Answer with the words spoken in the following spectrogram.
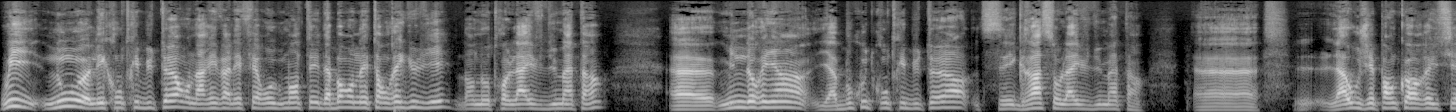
Oui, nous, euh, les contributeurs, on arrive à les faire augmenter. D'abord en étant réguliers dans notre live du matin. Euh, mine de rien, il y a beaucoup de contributeurs, c'est grâce au live du matin. Euh, là où j'ai pas encore réussi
